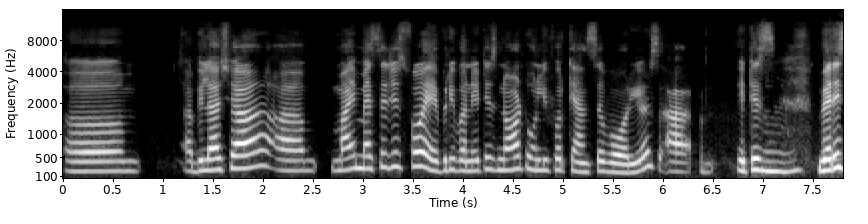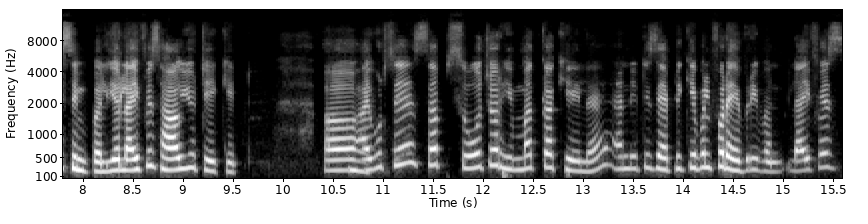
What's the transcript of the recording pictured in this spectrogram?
Um, Abhilasha, um, my message is for everyone. It is not only for cancer warriors. Uh, it is Hmm. very simple. Your life is how you take it. Uh, Hmm. I would say सब सोच और हिम्मत का खेल है and it is applicable for everyone. Life is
